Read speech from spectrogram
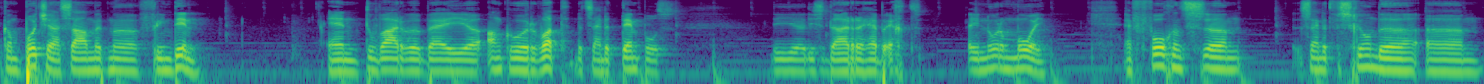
Cambodja samen met mijn vriendin. En toen waren we bij Angkor Wat. Dat zijn de tempels die, die ze daar hebben. Echt enorm mooi. En vervolgens um, zijn het verschillende um,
